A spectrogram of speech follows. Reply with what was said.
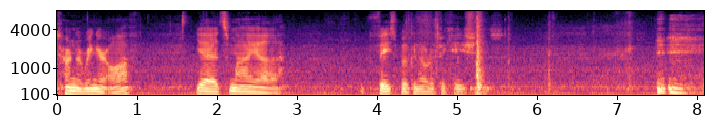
Turn the ringer off. Yeah, it's my uh, Facebook notifications.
